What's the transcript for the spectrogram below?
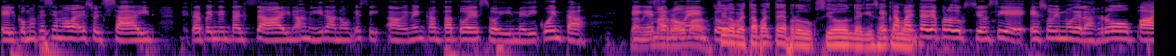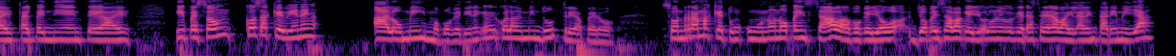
el ¿cómo es que se llamaba eso? El side, estar pendiente al side, ah, mira, no, que sí, a mí me encanta todo eso y me di cuenta La en ese ropa. momento. Sí, como esta parte de producción, de quizás Esta como- parte de producción, sí, e- eso mismo de la ropa, estar pendiente. a- e, y pues son cosas que vienen a lo mismo, porque tiene que ver con la misma industria, pero son ramas que tú- uno no pensaba, porque yo, yo pensaba que yo lo único que quería hacer era bailar en tarima y ya.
